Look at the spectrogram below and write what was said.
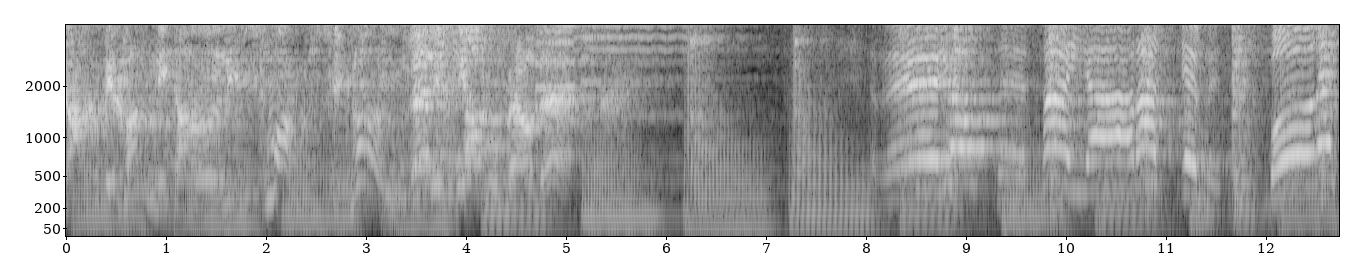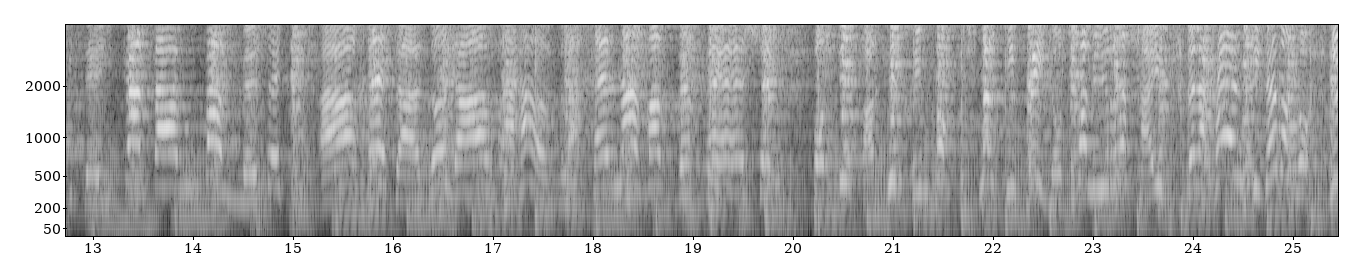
כך בלבד ניתן לשמור סגנון. ולחיות ועודך. ויוסף היה רק עבד, בורג די קטן במשק, אך את אדוניו אהב, לכן עבד בחשק. פוטיפר הבחין בו בשנל פספיות שמיר ושיט, ולכן קידם אותו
